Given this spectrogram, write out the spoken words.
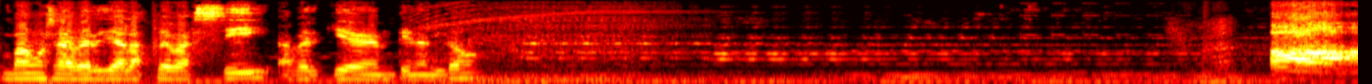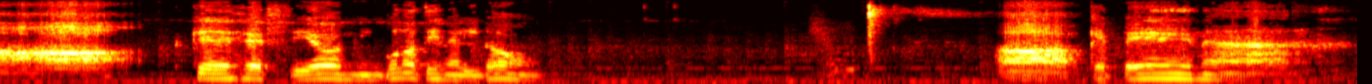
Vamos a ver ya las pruebas sí, a ver quién tiene el don. ¡Ah! ¡Qué decepción! Ninguno tiene el don. ¡Ah! ¡Qué pena!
